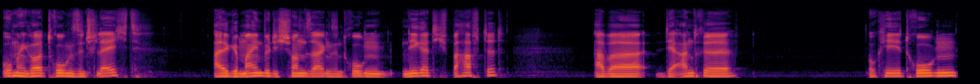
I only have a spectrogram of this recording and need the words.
oh mein Gott, Drogen sind schlecht. Allgemein würde ich schon sagen, sind Drogen negativ behaftet. Aber der andere, okay, Drogen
